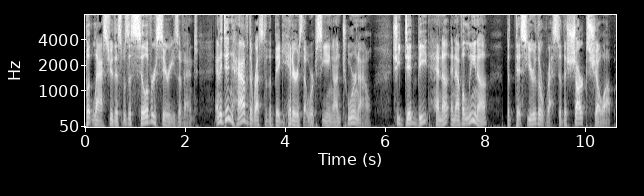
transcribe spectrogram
But last year, this was a Silver Series event, and it didn't have the rest of the big hitters that we're seeing on tour now. She did beat Henna and Eveliina, but this year the rest of the Sharks show up.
